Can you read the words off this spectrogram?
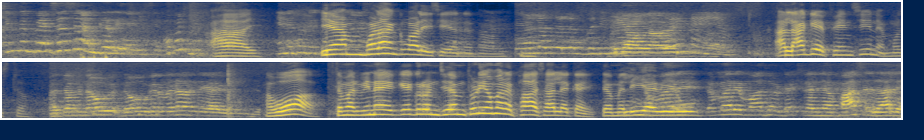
સિંગલબેન સસરાને ઘરે આવી છે ખબર છે હા. એ આમ વળાંક વાળી છે એને થોડી ને. આ લાગે ફેન્સી ને મસ્ત. ને હો તમારે વિનાયક એગ્રો ને જેમ થોડી અમારે ફાસ હાલે કઈ. તમે અમે લઈ આવી એવું. તમારે માધવ ટેક્સટાઇલ ફાસ જ હાલે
